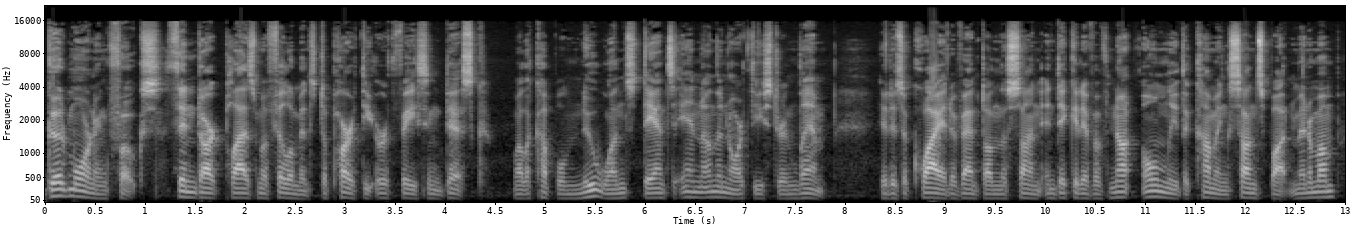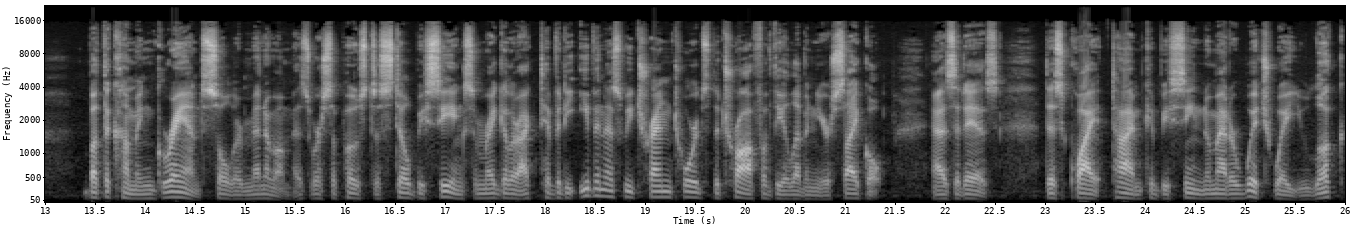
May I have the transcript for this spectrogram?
Good morning, folks. Thin dark plasma filaments depart the Earth facing disk, while a couple new ones dance in on the northeastern limb. It is a quiet event on the Sun, indicative of not only the coming sunspot minimum, but the coming grand solar minimum, as we're supposed to still be seeing some regular activity even as we trend towards the trough of the 11 year cycle. As it is, this quiet time can be seen no matter which way you look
